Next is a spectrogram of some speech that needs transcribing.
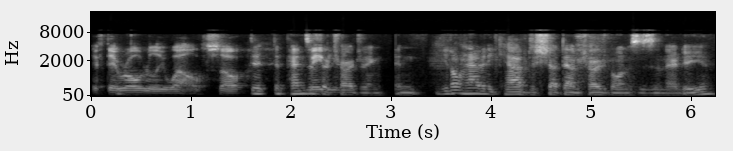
if they roll really well. So It depends if they're charging, and you don't have any cav to shut down charge bonuses in there, do you?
